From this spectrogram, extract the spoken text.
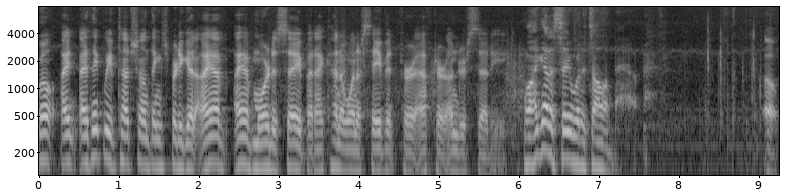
Well, I, I think we've touched on things pretty good. I have I have more to say, but I kind of want to save it for after understudy. Well, I got to say what it's all about. Oh,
